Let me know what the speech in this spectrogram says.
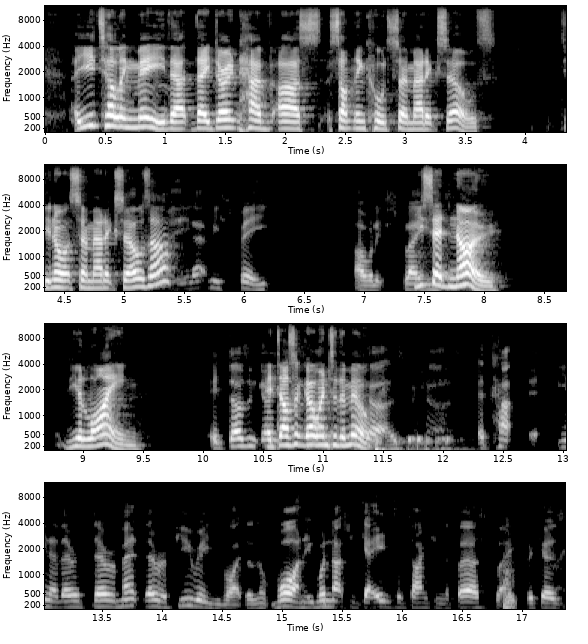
are you telling me that they don't have uh, something called somatic cells? Do you know what somatic cells are? You let me speak, I will explain. You said no. You're lying. it doesn't. Go it doesn't go into the milk. because, atta- you know, there there are there are a few reasons why it doesn't. One, it wouldn't actually get into the tank in the first place because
